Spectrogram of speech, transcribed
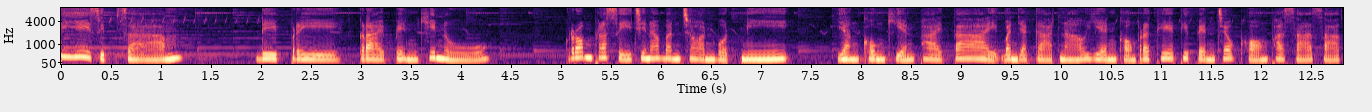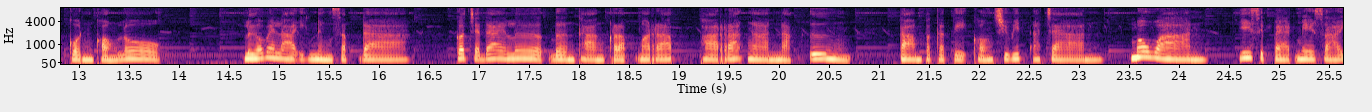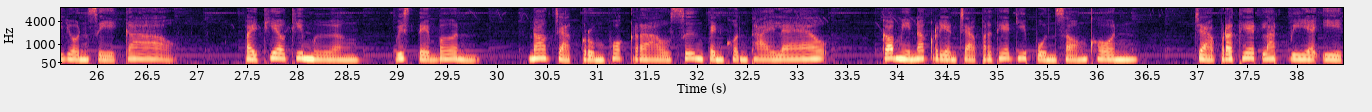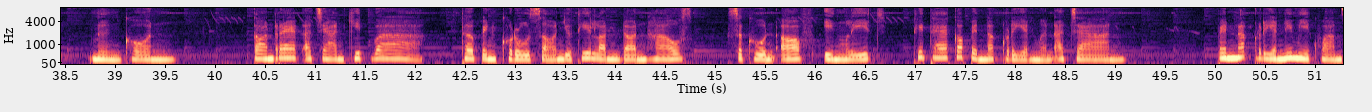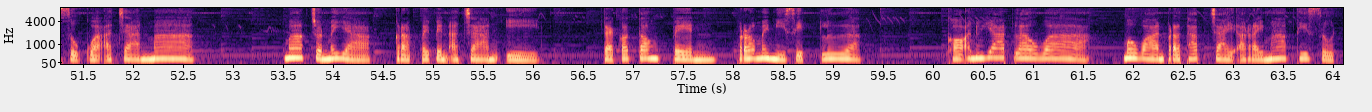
ที่ 23 ดีปรีกลายเป็นขี้หนู ร่มพระศรีชินบัญชรบทนี้ ยังคงเขียนภายใต้บรรยากาศหนาวเย็นของประเทศที่เป็นเจ้าของภาษาสากลของโลก เหลือเวลาอีกหนึ่งสัปดาห์ ก็จะได้เลิกเดินทางกลับมารับภาระงานหนักอึ้ง ตามปกติของชีวิตอาจารย์ เมื่อวาน 28 เมษายน 49 ไปเที่ยวที่เมือง วิสเตเบิลนอกจากกลุ่มพวกเราซึ่งเป็นคนไทยแล้ว ก็มีนักเรียนจากประเทศญี่ปุ่นสองคน จากประเทศลัตเวียอีกหนึ่งคน ตอนแรกอาจารย์คิดว่า เธอเป็นครูสอนอยู่ที่ London House School of English ที่แท้ก็เป็นนักเรียนเหมือนอาจารย์ เป็นนักเรียนนี่มีความสุขกว่าอาจารย์มาก มากจนไม่อยากกลับไปเป็นอาจารย์อีก แต่ก็ต้องเป็นเพราะไม่มีสิทธิ์เลือก ขออนุญาตเล่าว่า เมื่อวานประทับใจอะไรมากที่สุด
